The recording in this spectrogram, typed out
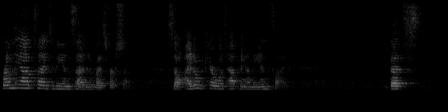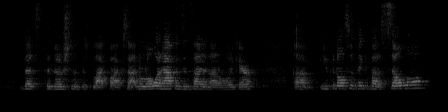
from the outside to the inside and vice versa. So I don't care what's happening on the inside. That's, that's the notion of this black box. I don't know what happens inside and I don't really care. Um, you can also think about a cell wall.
